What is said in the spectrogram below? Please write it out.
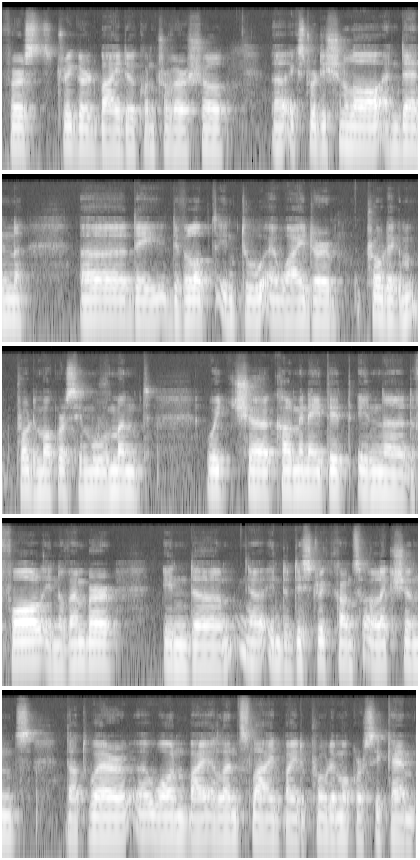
first triggered by the controversial extradition law and then they developed into a wider pro-democracy movement which uh, culminated in uh, the fall in November in the uh, in the district council elections that were uh, won by a landslide by the pro-democracy camp.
